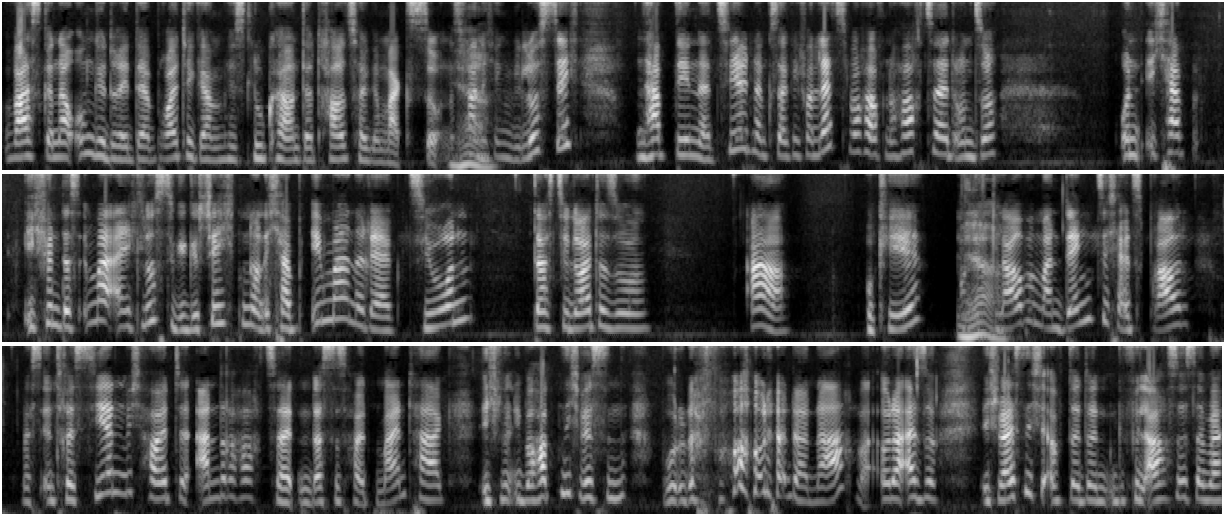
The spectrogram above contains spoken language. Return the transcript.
war es genau umgedreht, der Bräutigam hieß Luca und der Trauzeuge Max. So, und das ja. fand ich irgendwie lustig und habe denen erzählt und habe gesagt, ich war letzte Woche auf einer Hochzeit und so. Und ich habe, ich finde das immer eigentlich lustige Geschichten und ich habe immer eine Reaktion, dass die Leute so, ah, okay. Und ja. ich glaube, man denkt sich als Braut, was interessieren mich heute andere Hochzeiten? Das ist heute mein Tag. Ich will überhaupt nicht wissen, wo du davor oder danach war. Oder also, ich weiß nicht, ob da dein Gefühl auch so ist, aber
